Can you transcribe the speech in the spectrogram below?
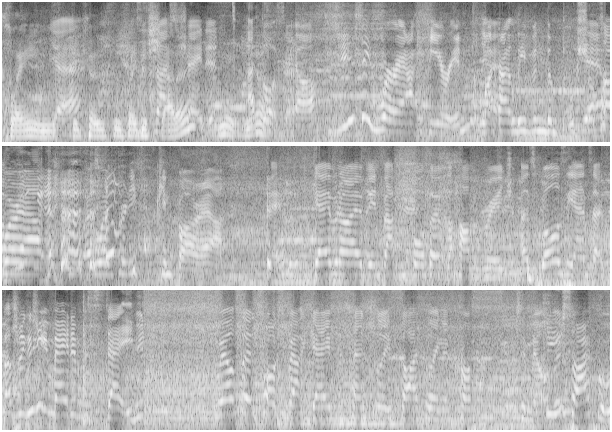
clean Yeah. because there's like It's a nice shadow. shaded. Mm, I thought so. Did you say we're out here in? Like I live in the bush or Yeah, something? we're out. we're pretty fucking far out. Okay. Gabe and I have been back and forth over the Harbour Bridge as well as the Anzac Bridge. That's because you made a mistake. We also talked about Gabe potentially cycling across to Do Melbourne. you cycle?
